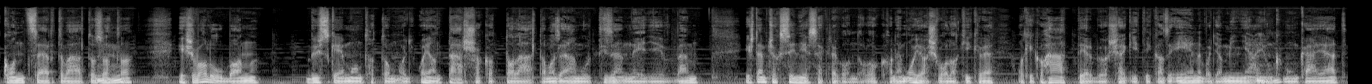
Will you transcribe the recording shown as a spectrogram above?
koncert változata, uh-huh. és valóban büszkén mondhatom, hogy olyan társakat találtam az elmúlt 14 évben, és nem csak színészekre gondolok, hanem olyas valakikre, akik a háttérből segítik az én vagy a minnyájunk uh-huh. munkáját,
